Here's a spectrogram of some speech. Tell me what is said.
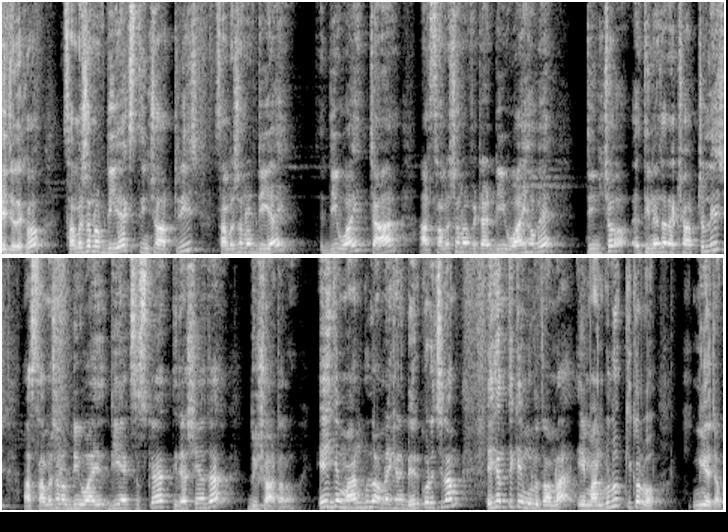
এই যে দেখো সামেশন অফ ডিএক্স তিনশো আটত্রিশ সামেশন অফ ডিআই ডিওয়াই চার, আর সামেশন অফ এটা ডিওয়াই হবে তিনশো, তিন হাজার একশো আটচল্লিশ, আর summation of DY DX square তিরাশি হাজার দুইশো আঠারো। এই যে মানগুলো আমরা এখানে বের করেছিলাম, এখান থেকে মূলত আমরা এই মানগুলো কি করব? নিয়ে যাব।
